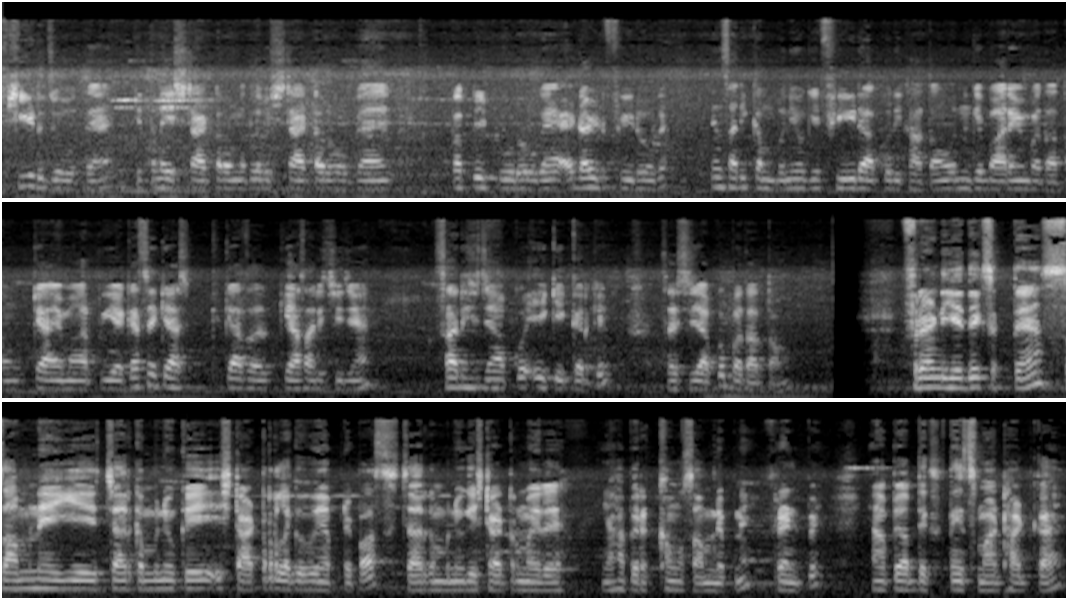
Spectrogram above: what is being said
फ़ीड जो होते हैं, कितने स्टार्टर मतलब स्टार्टर हो गए पपी फ़ूड हो गए एडल्ट फ़ीड हो गए, इन सारी कंपनियों की फ़ीड आपको दिखाता हूँ, उनके बारे में बताता हूँ, क्या एमआरपी है, कैसे, क्या क्या क्या सारी चीज़ें हैं, सारी चीज़ें आपको एक एक करके सारी चीज़ें आपको बताता हूँ। फ्रेंड ये देख सकते हैं, सामने ये चार कंपनियों के स्टार्टर लगे हुए हैं अपने पास, चार कंपनियों के स्टार्टर मैं यहाँ पे रखा हूँ सामने अपने फ्रंट पे, यहाँ पे आप देख सकते हैं स्मार्ट हार्ट का है,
